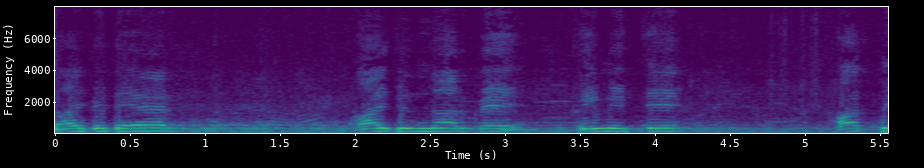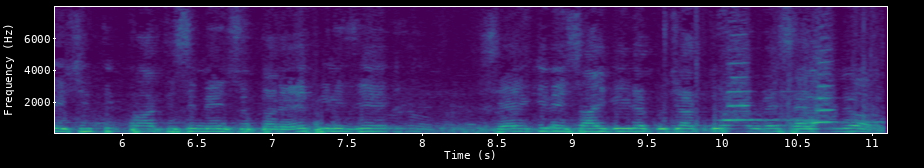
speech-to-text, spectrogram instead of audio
Saygıdeğer aydınlar ve kıymetli Hak ve Eşitlik Partisi mensupları hepinizi sevgi ve saygıyla kucaklıyor ve selamlıyorum.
